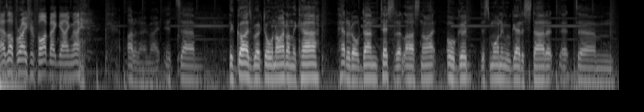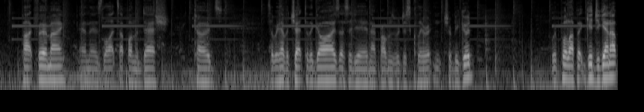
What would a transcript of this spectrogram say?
How's Operation Fightback going, mate? I don't know, mate. It's um, the guys worked all night on the car, had it all done, tested it last night, all good. This morning we'll go to start it at um, Parc Fermé, and there's lights up on the dash, codes. So we have a chat to the guys. I said, yeah, no problems. We'll just clear it and it should be good. We pull up at Gidgegannup.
